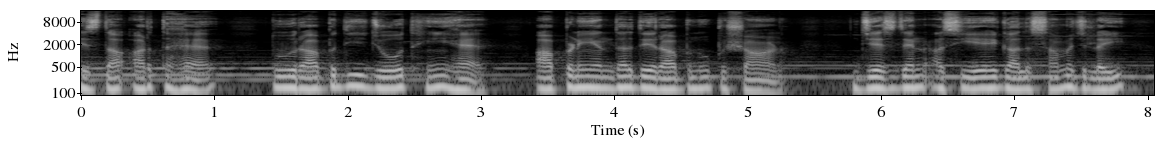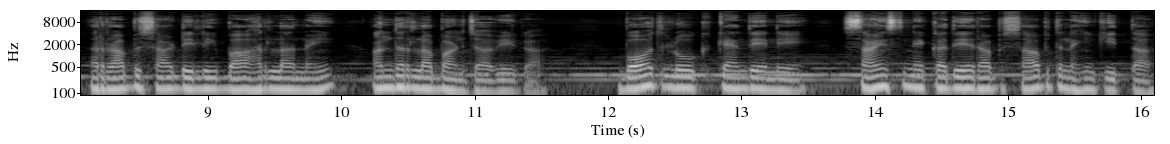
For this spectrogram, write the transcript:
ਇਸ ਦਾ ਅਰਥ ਹੈ, ਤੂੰ ਰੱਬ ਦੀ ਜੋਤ ਹੀ ਹੈ, ਆਪਣੇ ਅੰਦਰ ਦੇ ਰੱਬ ਨੂੰ ਪਛਾਣ। ਜਿਸ ਦਿਨ ਅਸੀਂ ਇਹ ਗੱਲ ਸਮਝ ਲਈ, ਰੱਬ ਸਾਡੇ ਲਈ ਬਾਹਰਲਾ ਨਹੀਂ, ਅੰਦਰਲਾ ਬਣ ਜਾਵੇਗਾ। ਬਹੁਤ ਲੋਕ ਕਹਿੰਦੇ ਨੇ, ਸਾਇੰਸ ਨੇ ਕਦੇ ਰੱਬ ਸਾਬਤ ਨਹੀਂ ਕੀਤਾ।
